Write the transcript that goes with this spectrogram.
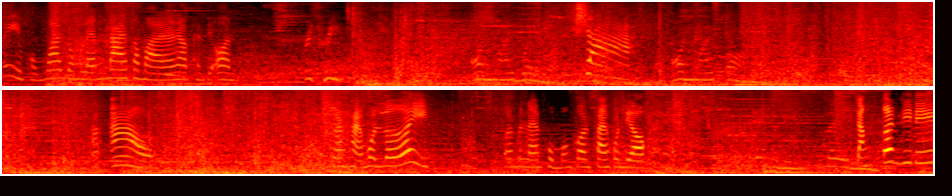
นี่ผมว่าลงแรงได้สบายแล้วนะแพนติออน Retreat. On my way. ชา On my farm. อะอ้าวเงินหายหมดเลยไม่เป็นไรผมมังกรไฟคนเดียว Enemy slain. จังเกิลที่ดี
